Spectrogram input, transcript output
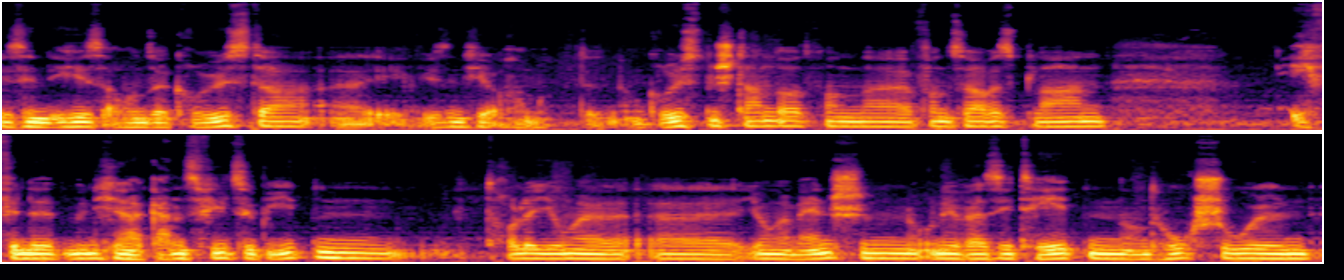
Wir sind, hier ist auch unser größter, äh, wir sind hier auch am, am größten Standort von, äh, von Serviceplan. Ich finde, München hat ganz viel zu bieten. Tolle junge, äh, junge Menschen, Universitäten und Hochschulen,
